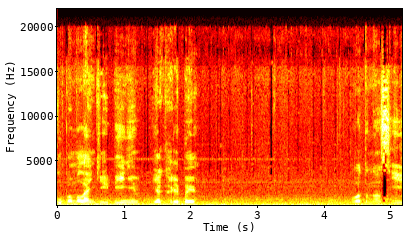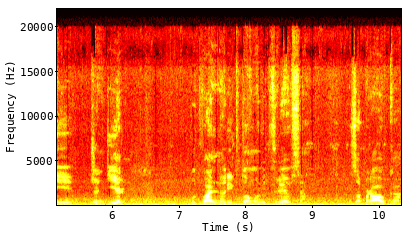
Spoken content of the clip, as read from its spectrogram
Купа маленьких бінів, як гриби. От у нас і John Deere буквально рік тому відкрився. Заправка.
